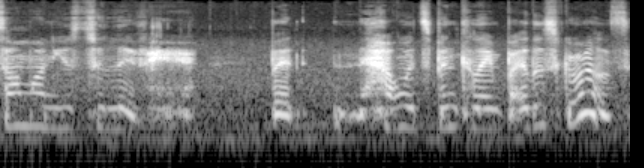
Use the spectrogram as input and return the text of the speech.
Someone used to live here, but now it's been claimed by the squirrels.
